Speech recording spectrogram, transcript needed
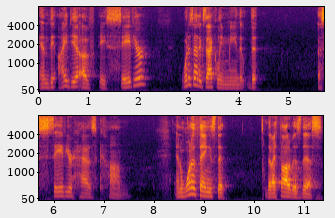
And the idea of a Savior, what does that exactly mean? That, that a Savior has come. And one of the things that, that I thought of is this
